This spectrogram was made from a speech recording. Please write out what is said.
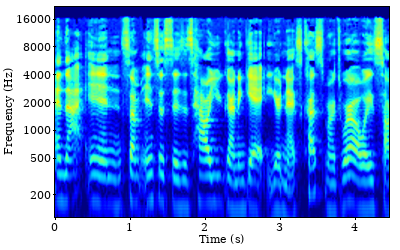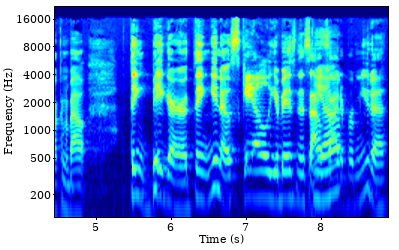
and that in some instances is how you're going to get your next customers. We're always talking about think bigger, think, you know, scale your business outside Yep. of Bermuda.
